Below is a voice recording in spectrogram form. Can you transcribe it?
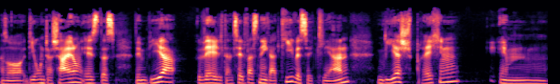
Also die Unterscheidung ist, dass wenn wir Welt als etwas Negatives erklären, wir sprechen in,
